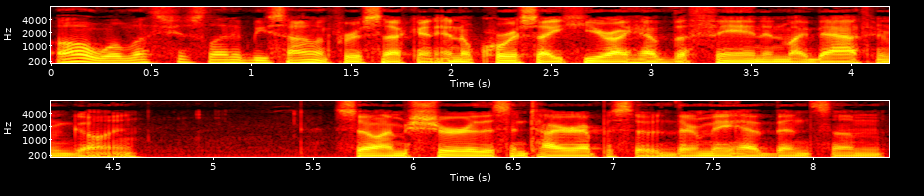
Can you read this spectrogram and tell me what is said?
oh, well, let's just let it be silent for a second. And of course, I hear I have the fan in my bathroom going. So I'm sure this entire episode, there may have been some,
